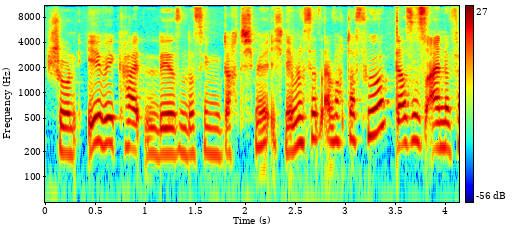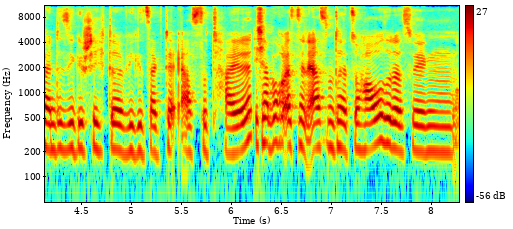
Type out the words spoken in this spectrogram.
schon Ewigkeiten lesen, deswegen dachte ich mir, ich nehme das jetzt einfach dafür. Das ist eine Fantasy-Geschichte, wie gesagt, der erste Teil. Ich habe auch erst den ersten Teil zu Hause, deswegen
